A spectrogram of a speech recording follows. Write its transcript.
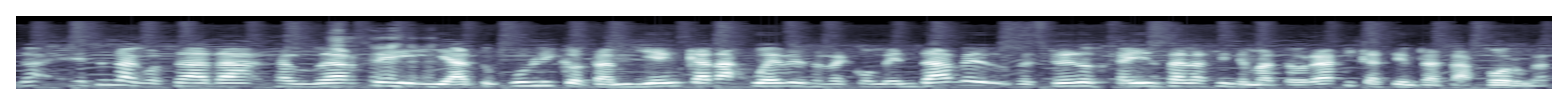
Es una, no, es una gozada saludarte y a tu público también cada jueves recomendarles los estrenos que hay en salas cinematográficas y en plataformas.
